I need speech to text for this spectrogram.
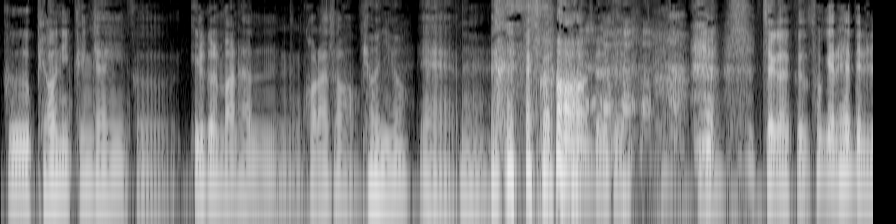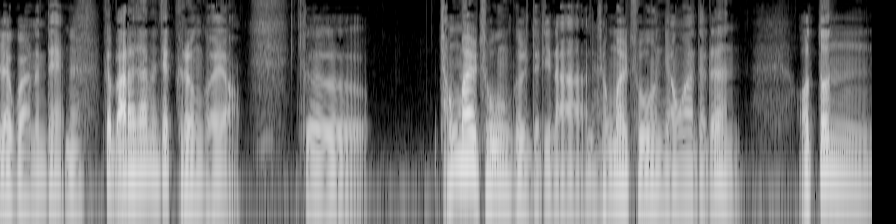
그 변이 굉장히 그 읽을만한 거라서 변이요. 예 네. 네, 네. 제가 그 소개를 해드리려고 하는데 네. 그 말하자면 이제 그런 거예요. 그 정말 좋은 글들이나 네. 정말 좋은 영화들은 어떤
